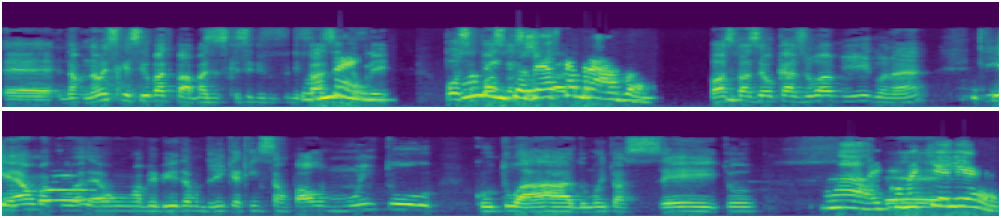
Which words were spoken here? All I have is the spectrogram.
É, não, não esqueci o bate-papo, mas esqueci de, de fazer. Eu falei, poxa, posso fazer. Eu já ficar brava. Posso fazer o caju amigo, né? Que é uma, é uma bebida, um drink aqui em São Paulo muito cultuado, muito aceito. Ah, e como é, é que ele é?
